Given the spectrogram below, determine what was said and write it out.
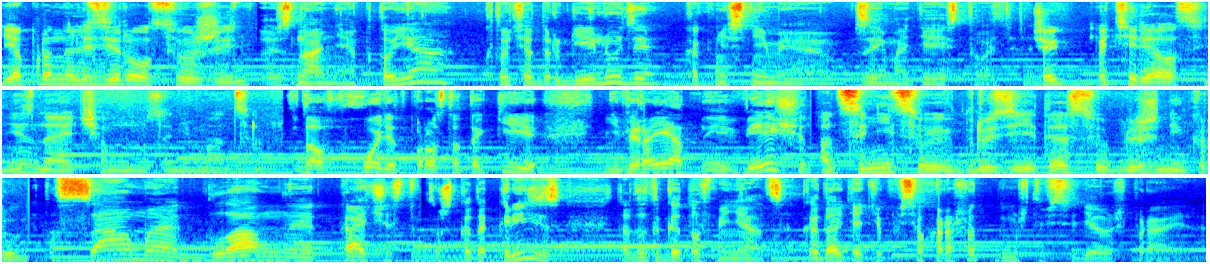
Я проанализировал свою жизнь. Знание, кто я, кто те другие люди, как мне с ними взаимодействовать. Человек потерялся, не знает, чем ему заниматься. Туда входят просто такие невероятные вещи. Оценить своих друзей, да, свой ближний круг. Это самое главное качество. Потому что когда кризис, тогда ты готов меняться. Когда у тебя типа все хорошо, ты думаешь, что ты все делаешь правильно.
